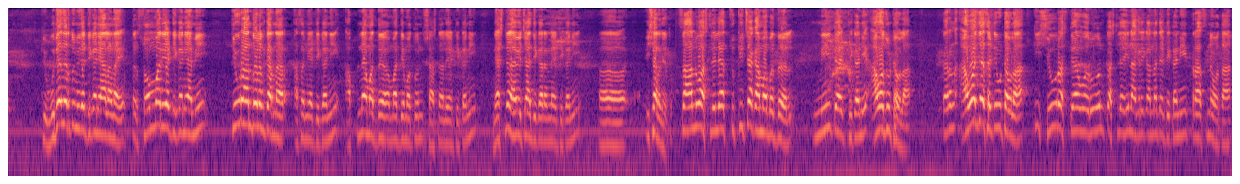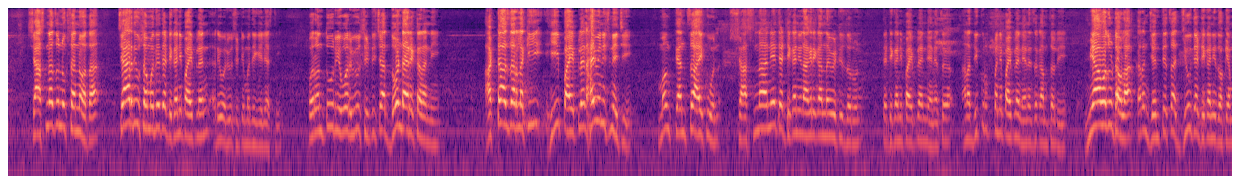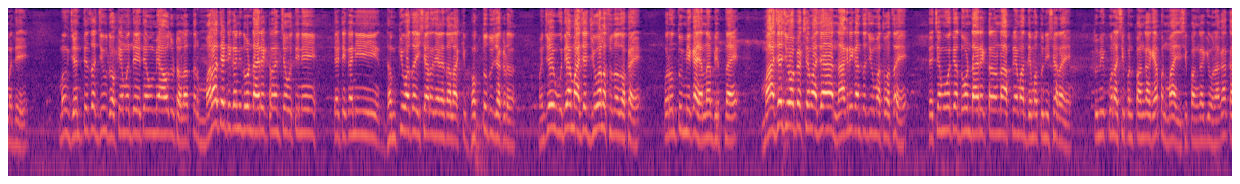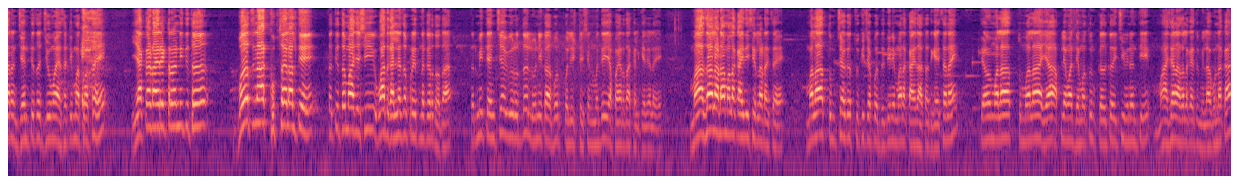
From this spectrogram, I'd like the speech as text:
की उद्या जर तुम्ही त्या ठिकाणी आला नाही तर सोमवारी या ठिकाणी आम्ही तीव्र आंदोलन करणार असं मी या ठिकाणी आपल्या माध्य माध्यमातून शासनाला या ठिकाणी नॅशनल हायवेच्या अधिकाऱ्यांना या ठिकाणी इशारा देतो. चालू असलेल्या चुकीच्या कामाबद्दल मी त्या ठिकाणी आवाज उठवला. कारण आवाज यासाठी उठवला की शिव रस्त्यावरून कसल्याही नागरिकांना त्या ठिकाणी त्रास न होता शासनाचं नुकसान न होता चार दिवसामध्ये त्या ठिकाणी पाईपलाईन रिव्हर व्ह्यू सिटीमध्ये गेली असती. परंतु रिव्हर व्ह्यू सिटीच्या दोन डायरेक्टरांनी अट्टासदारला की ही पाईपलाईन हायवेनीच न्यायची. मग त्यांचं ऐकून शासनाने त्या ठिकाणी नागरिकांना वेठीस धरून त्या ठिकाणी पाईपलाईन नेण्याचं अनधिकृतपणे पाईपलाईन नेण्याचं काम चालू आहे. मी आवाज उठवला कारण जनतेचा जीव त्या ठिकाणी धोक्यामध्ये आहे. मग जनतेचा जीव धोक्यामध्ये आहे त्यामुळे मी आवाज उठवला. तर मला त्या ठिकाणी दोन डायरेक्टरांच्या वतीने त्या ठिकाणी धमकीवाचा इशारा देण्यात आला की बघतो तुझ्याकडं. म्हणजे उद्या माझ्या जीवाला सुद्धा धोका आहे परंतु मी काय यांना भीत नाही. माझ्या जीवापेक्षा माझ्या नागरिकांचा जीव महत्त्वाचा आहे. त्याच्यामुळे त्या दोन डायरेक्टरांना आपल्या माध्यमातून इशारा आहे. तुम्ही कुणाशी पण पंगा घ्या पण माझ्याशी पंगा घेऊ नका कारण जनतेचा जीव माझ्यासाठी महत्त्वाचा आहे. एका डायरेक्टरांनी तिथं बच नाक खुपसायला आलते तर तिथं माझ्याशी वाद घालण्याचा प्रयत्न करत होता. तर मी त्यांच्या विरुद्ध लोणी काळभोर पोलीस स्टेशनमध्ये एफ आय आर दाखल केलेला आहे. माझा लढा मला कायदेशीर लढायचा आहे. मला तुमच्या ग- चुकीच्या पद्धतीने मला कायदा हातात घ्यायचा नाही. त्यामुळे मला तुम्हाला या आपल्या माध्यमातून कळकळीची विनंती आहे. माझ्या नादाला काय तुम्ही लागू नका.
